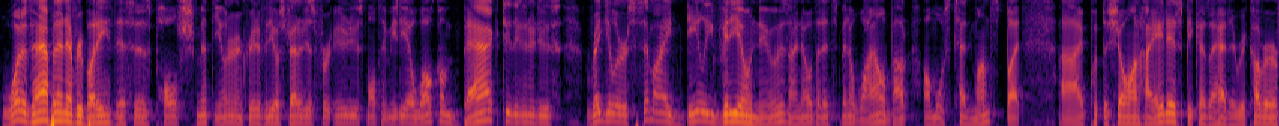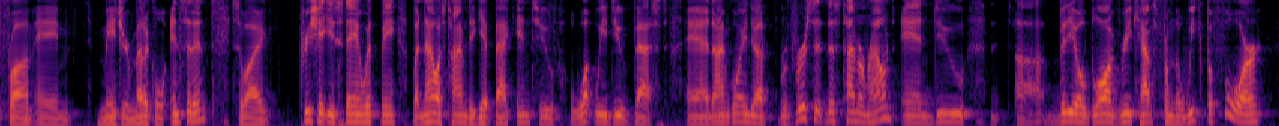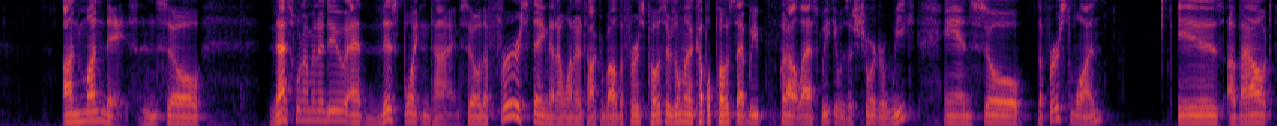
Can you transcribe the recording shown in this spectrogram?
What is happening, everybody? This is Paul Schmidt, the owner and creative video strategist for Introduce Multimedia. Welcome back to the Introduce regular semi daily video news. I know that it's been a while, about almost 10 months, but uh, I put the show on hiatus because I had to recover from a major medical incident. So I Appreciate you staying with me, but now it's time to get back into what we do best. And I'm going to reverse it this time around and do uh, video blog recaps from the week before on Mondays. And so that's what I'm going to do at this point in time. So, the first thing that I wanted to talk about, the first post, there's only a couple posts that we put out last week. It was a shorter week. And so, the first one is about,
